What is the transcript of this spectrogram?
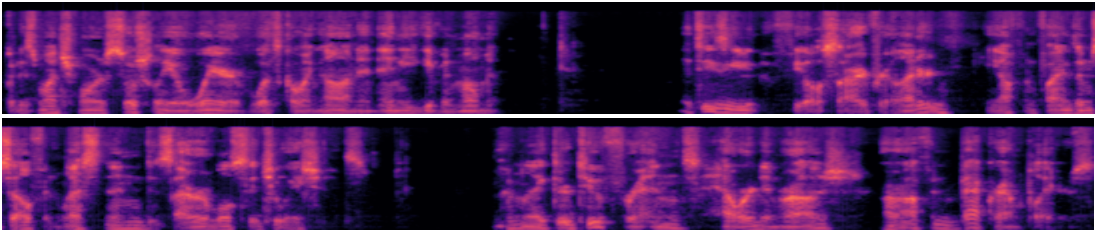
but is much more socially aware of what's going on in any given moment. It's easy to feel sorry for Leonard. He often finds himself in less than desirable situations. Unlike their two friends, Howard and Raj are often background players.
